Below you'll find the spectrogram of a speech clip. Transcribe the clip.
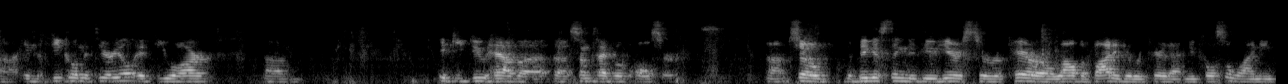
uh, in the fecal material if you are um, if you do have a, a some type of ulcer. Um, so the biggest thing to do here is to repair or allow the body to repair that mucosal lining,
